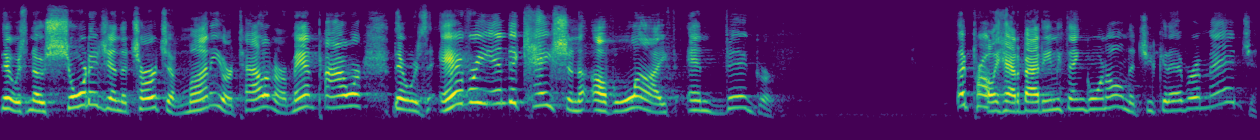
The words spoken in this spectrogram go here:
There was no shortage in the church of money or talent or manpower. There was every indication of life and vigor. They probably had about anything going on that you could ever imagine.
